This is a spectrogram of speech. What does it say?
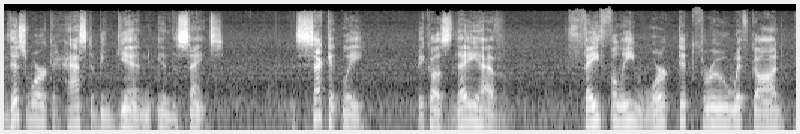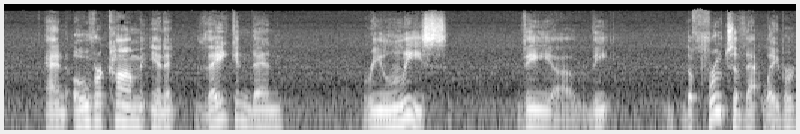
this work has to begin in the saints. And secondly, because they have faithfully worked it through with God and overcome in it, they can then release the uh, the the fruits of that labor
